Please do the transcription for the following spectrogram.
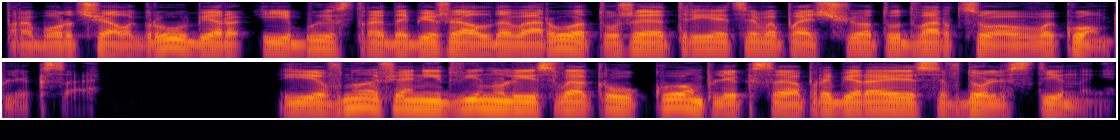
Пробурчал Грубер и быстро добежал до ворот уже третьего по счету дворцового комплекса. И вновь они двинулись вокруг комплекса, пробираясь вдоль стены.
